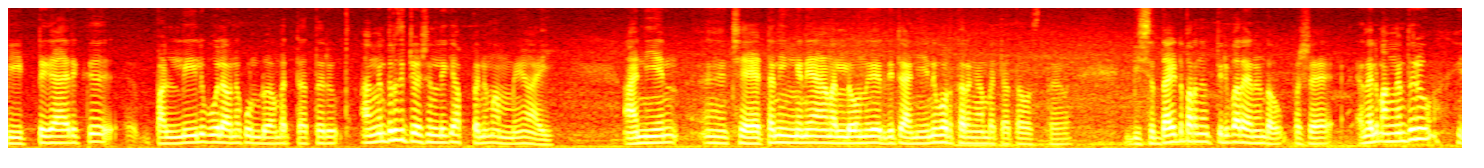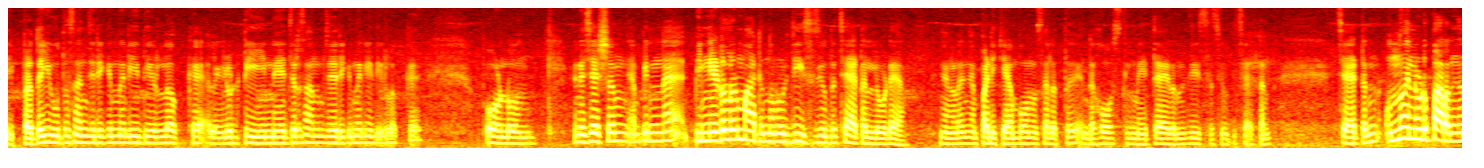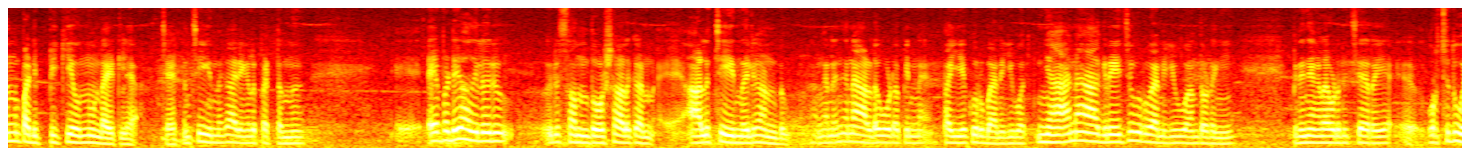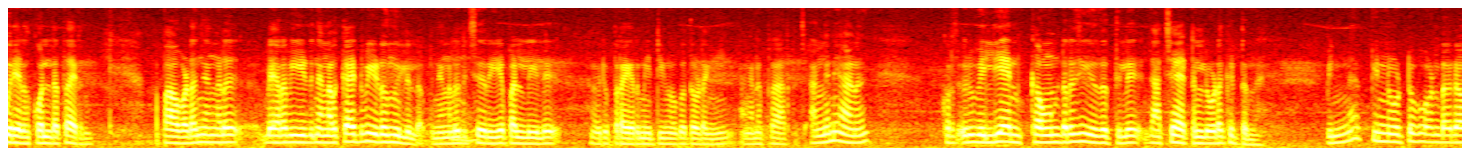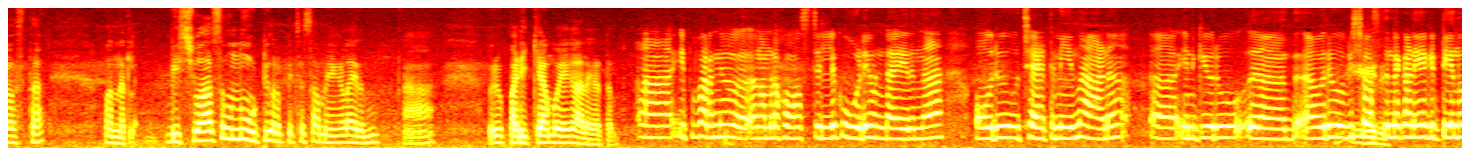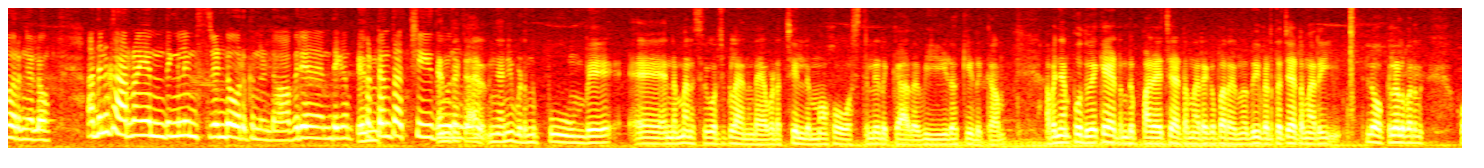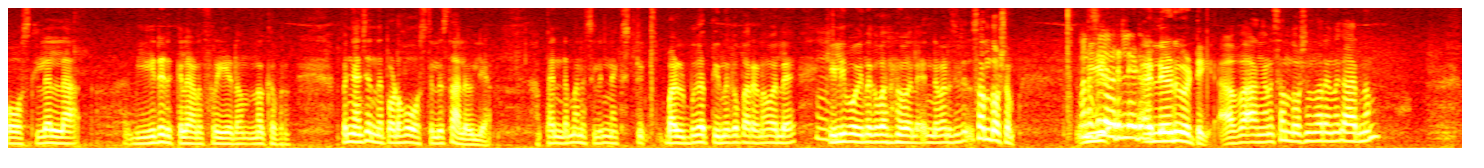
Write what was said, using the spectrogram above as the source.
വീട്ടുകാർക്ക് പള്ളിയിൽ പോലും അവനെ കൊണ്ടുപോകാൻ പറ്റാത്തൊരു അങ്ങനത്തെ ഒരു സിറ്റുവേഷനിലേക്ക് അപ്പനും അമ്മയും ആയി. അനിയൻ ചേട്ടൻ ഇങ്ങനെയാണല്ലോ എന്ന് കരുതിയിട്ട് അനിയന് പുറത്തിറങ്ങാൻ പറ്റാത്ത അവസ്ഥകൾ. വിശദമായിട്ട് പറഞ്ഞ ഒത്തിരി പറയാനുണ്ടാവും. പക്ഷേ എന്നാലും അങ്ങനത്തെ ഒരു ഇപ്പോഴത്തെ യൂത്ത് സഞ്ചരിക്കുന്ന രീതികളിലൊക്കെ അല്ലെങ്കിൽ ഒരു ടീനേജർ സഞ്ചരിക്കുന്ന രീതികളിലൊക്കെ പോകേണ്ടി വന്നു. അതിനുശേഷം ഞാൻ പിന്നെ പിന്നീടുള്ളൊരു മാറ്റം എന്ന് പറഞ്ഞാൽ ഒരു ജീസസ് യൂത്ത് ചേട്ടനിലൂടെയാണ് ഞങ്ങൾ ഞാൻ പഠിക്കാൻ പോകുന്ന സ്ഥലത്ത് എന്റെ ഹോസ്റ്റൽ മേറ്റ് ആയിരുന്നു ജീസസ് യൂത്ത് ചേട്ടൻ. ചേട്ടൻ ഒന്നും എന്നോട് പറഞ്ഞൊന്നും പഠിപ്പിക്കുകയോ ഒന്നും ഉണ്ടായിട്ടില്ല. ചേട്ടൻ ചെയ്യുന്ന കാര്യങ്ങൾ പെട്ടെന്ന് എവിടെയോ അതിലൊരു ഒരു സന്തോഷം ആൾ കണ്ട് ആൾ ചെയ്യുന്നതിൽ കണ്ടു. അങ്ങനെ ഞാൻ ആളുടെ കൂടെ പിന്നെ പയ്യെ കുർബാനയ്ക്ക് പോകാൻ ഞാൻ ആഗ്രഹിച്ച് കുർബാനയ്ക്ക് പോകാൻ തുടങ്ങി. പിന്നെ ഞങ്ങൾ അവിടെ നിന്ന് ചെറിയ കുറച്ച് ദൂരെയായിരുന്നു കൊല്ലത്തായിരുന്നു. അപ്പോൾ അവിടെ ഞങ്ങൾ വേറെ വീട് ഞങ്ങൾക്കായിട്ട് വീടൊന്നും ഇല്ലല്ലോ. അപ്പോൾ ഞങ്ങളൊരു ചെറിയ പള്ളിയിൽ ഒരു പ്രയർ മീറ്റിംഗ് ഒക്കെ തുടങ്ങി അങ്ങനെ പ്രാർത്ഥിച്ചു. അങ്ങനെയാണ് കുറച്ച് ഒരു വലിയ എൻകൗണ്ടർ ജീവിതത്തിൽ ആ ചേട്ടനിലൂടെ കിട്ടുന്നത് പിന്നെ പിന്നോട്ട് പോകേണ്ട ഒരവസ്ഥ വന്നിട്ടില്ല. വിശ്വാസം ഒന്ന് ഊട്ടി ഉറപ്പിച്ച സമയങ്ങളായിരുന്നു ആ ഒരു പഠിക്കാൻ പോയ കാലഘട്ടം. ഇപ്പൊ പറഞ്ഞു നമ്മുടെ ഹോസ്റ്റലിൽ കൂടി ഉണ്ടായിരുന്ന ഒരു ചേട്ടനിൽ നിന്നാണ് ആ, എനിക്കൊരു ഒരു വിശ്വാസത്തിന്റെ കണിക കിട്ടിയെന്ന് പറഞ്ഞല്ലോ. അതിന് കാരണം എന്തെങ്കിലും ഇൻസിഡന്റ് ഓർക്കുന്നുണ്ടോ? അവർ എന്തെങ്കിലും പെട്ടെന്ന് ടച്ച് ചെയ്തു ഞാൻ ഇവിടുന്ന് പോകുമ്പേ എന്റെ എന്റെ മനസ്സിൽ കുറച്ച് പ്ലാൻ ഉണ്ടായി. അവിടെ ചെല്ലുമ്പോൾ ഹോസ്റ്റൽ എടുക്കാതെ വീടൊക്കെ എടുക്കാം. അപ്പം ഞാൻ പൊതുവെ കേട്ടിട്ടുണ്ട് പഴയ ചേട്ടന്മാരൊക്കെ പറയുന്നത് ഇവിടുത്തെ ചേട്ടന്മാർ ലോക്കലുകൾ പറയുന്നത് ഹോസ്റ്റലല്ല വീട് എടുക്കലാണ് ഫ്രീഡം എന്നൊക്കെ പറഞ്ഞു അപ്പം ഞാൻ ചെന്നപ്പോൾ അവിടെ ഹോസ്റ്റലിൽ സ്ഥലമില്ല. അപ്പം എന്റെ മനസ്സിൽ നെക്സ്റ്റ് ബൾബ് കത്തി എന്നൊക്കെ പറയണ പോലെ കിളി പോയി എന്നൊക്കെ പറയണ പോലെ എന്റെ മനസ്സിൽ സന്തോഷം ലഡു വെട്ടി അപ്പോൾ അങ്ങനെ സന്തോഷം എന്ന് പറയുന്ന കാരണം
